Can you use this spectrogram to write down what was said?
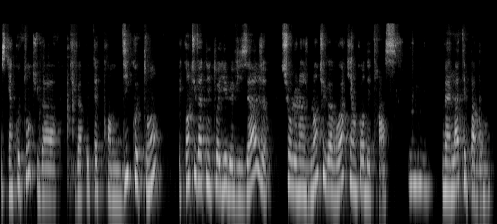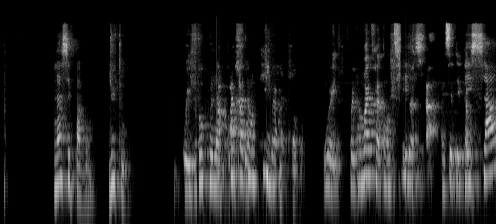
parce qu'un coton, tu vas, tu vas peut-être prendre 10 cotons, et quand tu vas te nettoyer le visage, sur le linge blanc, tu vas voir qu'il y a encore des traces. Mm-hmm. ben là, t'es pas bon. Là, c'est pas bon du tout. Oui, il faut que la peau être attentive. Oui, il faut vraiment être attentive à, cette étape. Et ça,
